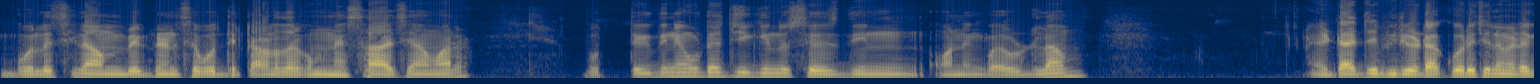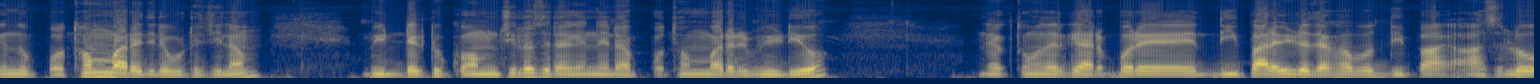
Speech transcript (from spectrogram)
বলেছিলাম ব্রেক ড্যান্সের প্রতি একটা আলাদা রকম নেশা আছে আমার। প্রত্যেক দিনে উঠেছি, কিন্তু শেষ দিন অনেকবার উঠলাম। এটা যে ভিডিওটা করেছিলাম, এটা কিন্তু প্রথমবারে যেটা উঠেছিলাম। ভিড়টা একটু কম ছিল, সেটা কিন্তু এটা প্রথমবারের ভিডিও দেখ, তোমাদেরকে এরপরে দীপার ভিডিও দেখাবো। দীপা আসলো।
